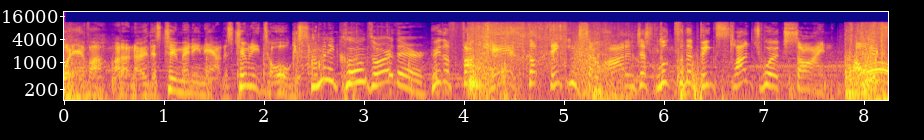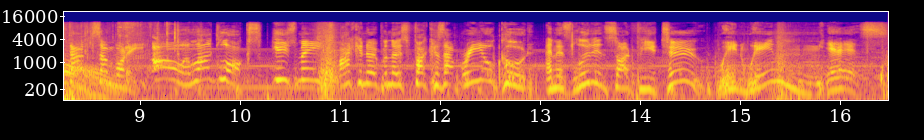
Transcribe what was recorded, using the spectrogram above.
whatever. I don't know. There's too many now. There's too many Torgs. How many clones are there? Who the fuck cares? Stop thinking so hard and just look for the big Sludge Works sign. I want to stab somebody. Oh, and Luglox. Use me. I can open those fuckers up real good. And there's loot inside for you too. Win-win. Yes.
